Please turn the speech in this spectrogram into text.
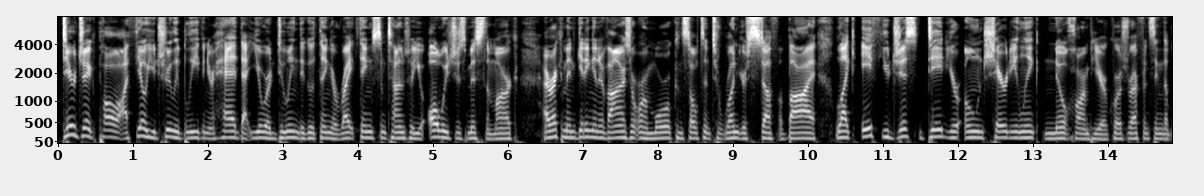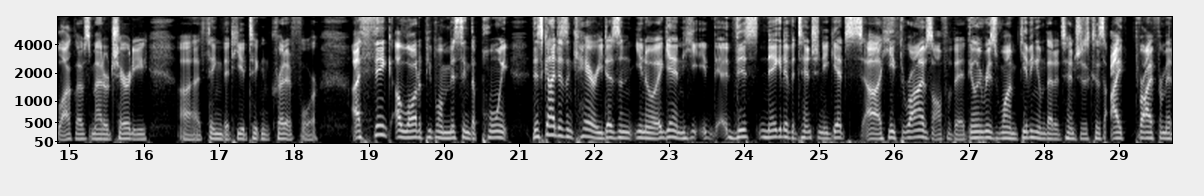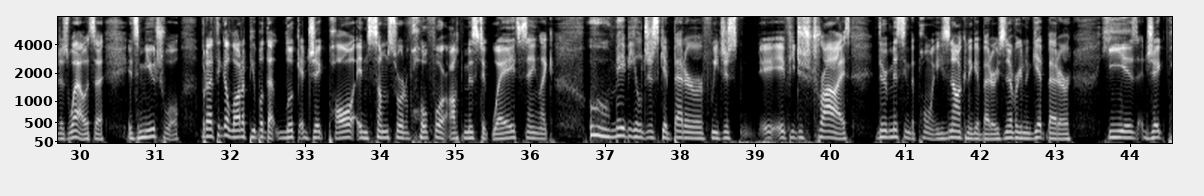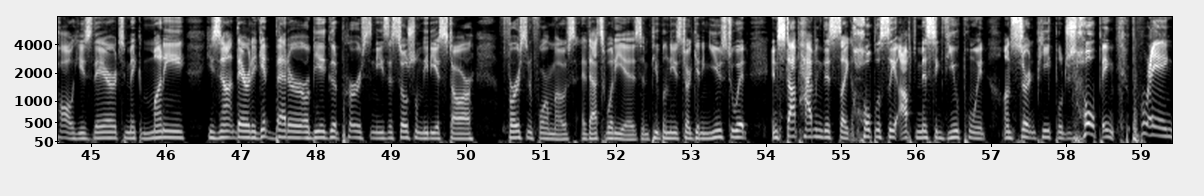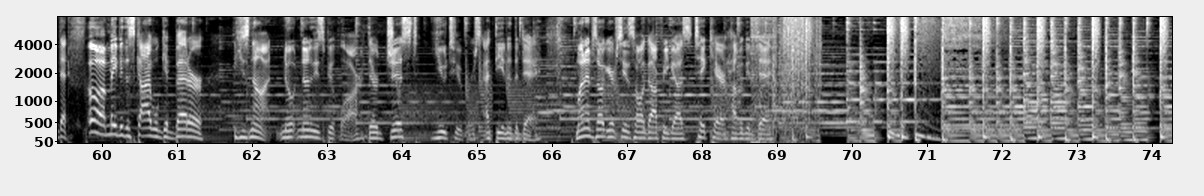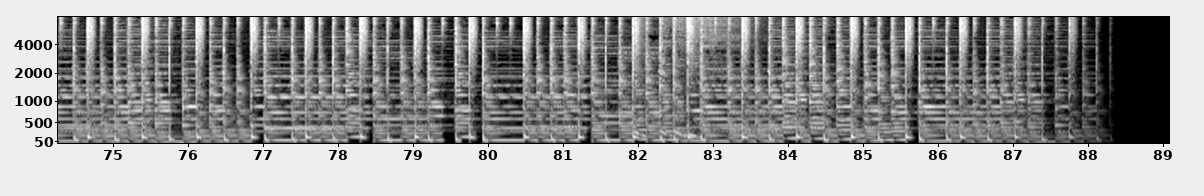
Dear Jake Paul, I feel you truly believe in your head that you are doing the good thing or right thing sometimes, but you always just miss the mark. I recommend getting an advisor or a moral consultant to run your stuff by. Like if you just did your own charity link, no harm here. Of course, referencing the Black Lives Matter charity uh, thing that he had taken credit for. I think a lot of people are missing the point. This guy doesn't care. He doesn't, you know, again, he this negative attention he gets, uh, he thrives off of it. The only reason why I'm giving him that attention is because I thrive from it as well. It's a, it's mutual. But I think a lot of people that look at Jake Paul in some sort of hopeful or optimistic way, saying like, "Oh, maybe he'll just get better if we just, if he just tries," they're missing the point. He's not going to get better. He's never going to get better. He is Jake Paul. He's there to make money. He's not there to get better or be a good person. He's a social media star first and foremost. That's what he is. And people need to start getting used to it and stop having this like hopelessly optimistic viewpoint on certain people, just hoping, praying that, oh, maybe this guy will get better. He's not. No, none of these people are. They're just YouTubers at the end of the day. My name's Augie RFC. That's all I got for you guys. Take care. Have a good day.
